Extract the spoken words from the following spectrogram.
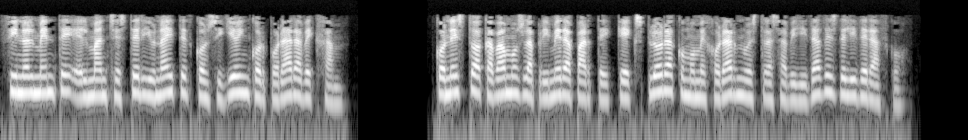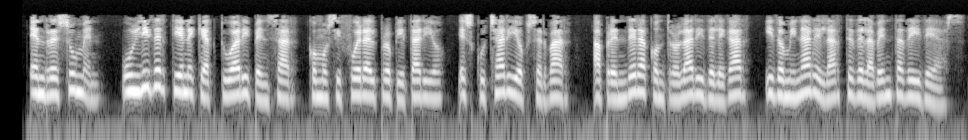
Finalmente, el Manchester United consiguió incorporar a Beckham. Con esto acabamos la primera parte, que explora cómo mejorar nuestras habilidades de liderazgo. En resumen, un líder tiene que actuar y pensar como si fuera el propietario, escuchar y observar, aprender a controlar y delegar, y dominar el arte de la venta de ideas.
